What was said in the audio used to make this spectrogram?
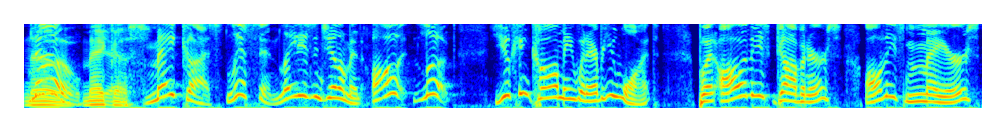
no? Make us. Make us listen, ladies and gentlemen. All look, you can call me whatever you want, but all of these governors, all these mayors,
